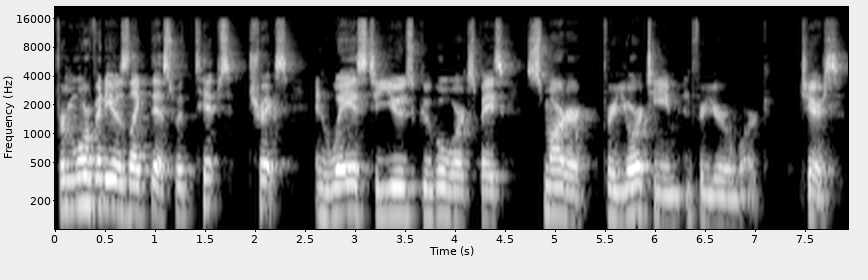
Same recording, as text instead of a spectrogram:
for more videos like this with tips, tricks, and ways to use Google Workspace smarter for your team and for your work. Cheers.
